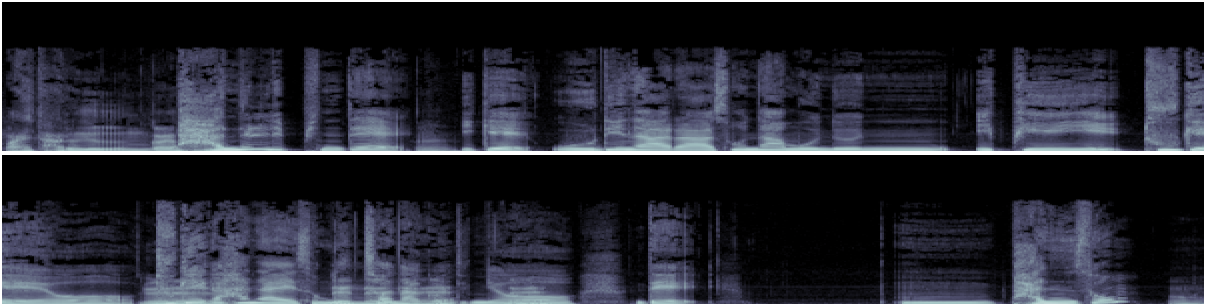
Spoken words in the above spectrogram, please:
많이 다른가요? 바늘 잎인데 네. 이게 우리나라 소나무는 잎이 두 개예요. 두 네. 개가 하나에서 네네네. 뭉쳐나거든요. 근데 음 반송 어.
